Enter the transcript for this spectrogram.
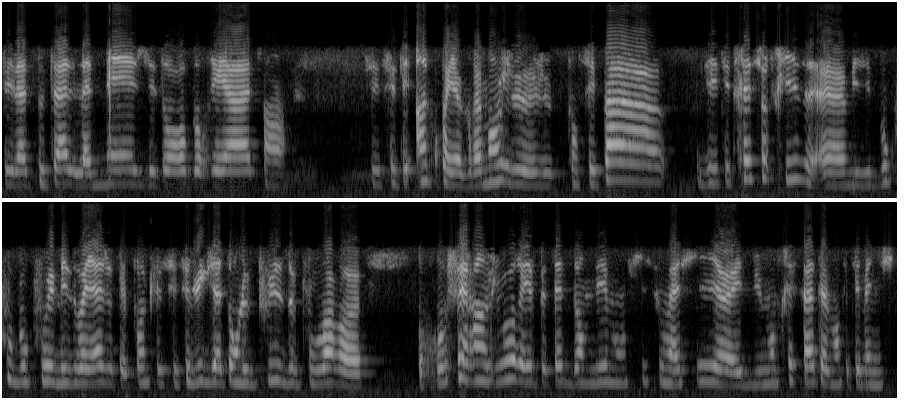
fait la totale, la neige, les aurores boréales, c'était incroyable, vraiment je, je pensais pas j'ai été très surprise, euh, mais j'ai beaucoup, beaucoup aimé ce voyage, à tel point que c'est celui que j'attends le plus de pouvoir euh, refaire un jour et peut-être d'emmener mon fils ou ma fille euh, et de lui montrer ça, tellement c'était magnifique.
